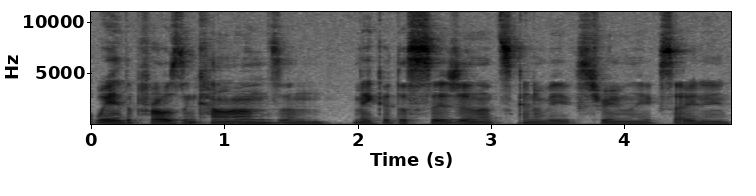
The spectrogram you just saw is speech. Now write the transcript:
weigh the pros and cons and make a decision. That's going to be extremely exciting.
